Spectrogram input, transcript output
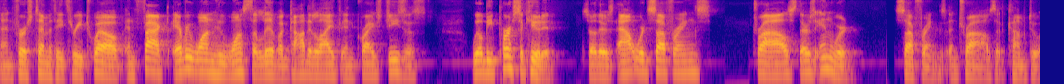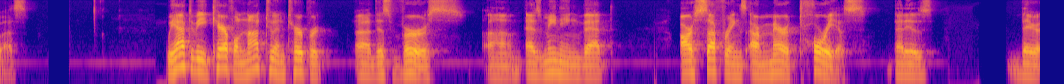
And 1 Timothy 3:12, in fact, everyone who wants to live a godly life in Christ Jesus will be persecuted. So there's outward sufferings, trials, there's inward sufferings and trials that come to us. We have to be careful not to interpret uh, this verse um, as meaning that our sufferings are meritorious. That is, they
